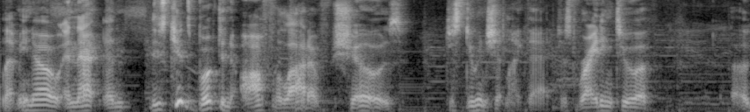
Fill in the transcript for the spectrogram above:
Let me know. And that and these kids booked an awful lot of shows just doing shit like that. Just writing to a a,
